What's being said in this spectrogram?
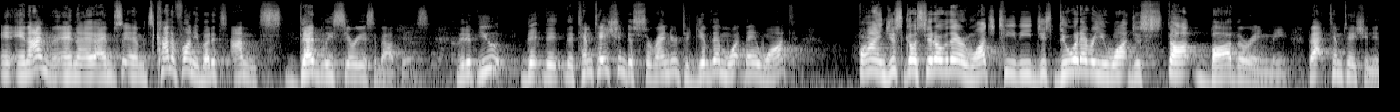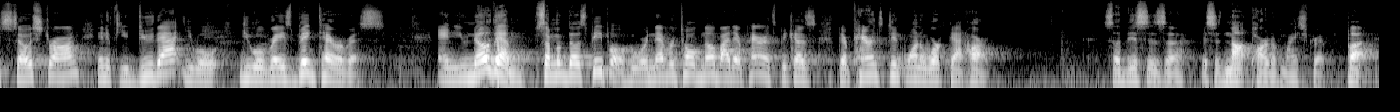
And, and I'm, and I, am it's kind of funny, but it's, I'm deadly serious about this. That if you, the, the, the temptation to surrender, to give them what they want, fine, just go sit over there and watch TV. Just do whatever you want. Just stop bothering me. That temptation is so strong. And if you do that, you will, you will raise big terrorists. And you know them, some of those people who were never told no by their parents because their parents didn't want to work that hard. So this is, a, this is not part of my script, but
